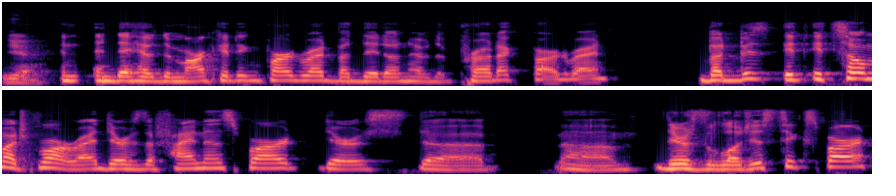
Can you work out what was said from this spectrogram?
Yeah. and, and they have the marketing part right, but they don't have the product part right. But it, it's so much more, right? There's the finance part, there's the um, there's the logistics part,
